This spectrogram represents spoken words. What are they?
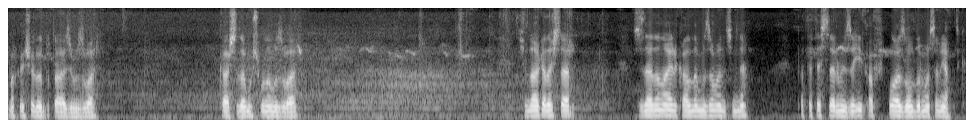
Bakın şöyle dut ağacımız var. Karşıda muşmulamız var. Şimdi arkadaşlar sizlerden ayrı kaldığımız zaman içinde patateslerimizde ilk hafif boğaz doldurmasını yaptık.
